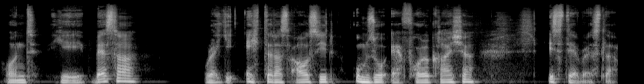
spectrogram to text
Und je besser oder je echter das aussieht, umso erfolgreicher ist der Wrestler.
